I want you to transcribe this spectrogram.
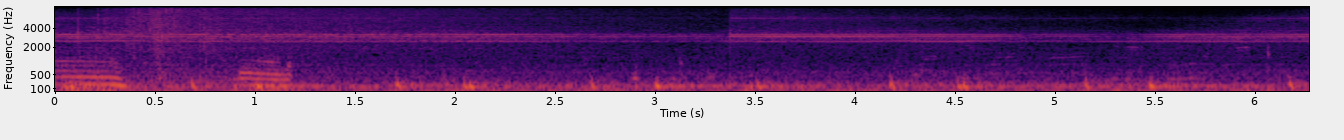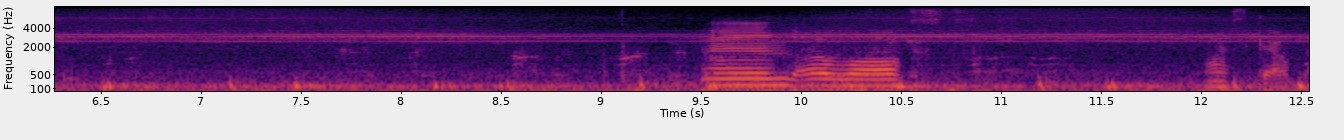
Mm, no. And I lost my scalpel.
